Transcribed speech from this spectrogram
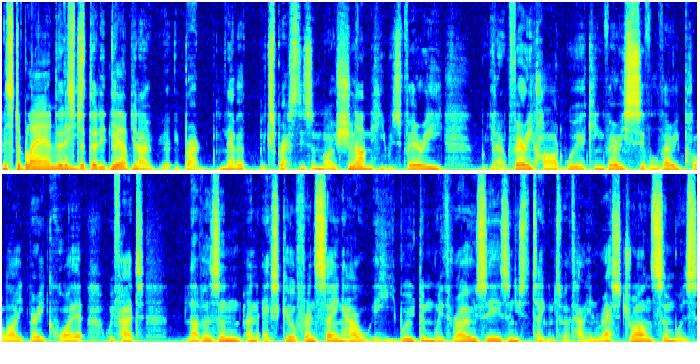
Mr. Bland, that, Mr. that, he, that yeah. you know, Brad never expressed his emotion. No. He was very, you know, very hardworking, very civil, very polite, very quiet. We've had lovers and, and ex-girlfriends saying how he wooed them with roses and used to take them to Italian restaurants and was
